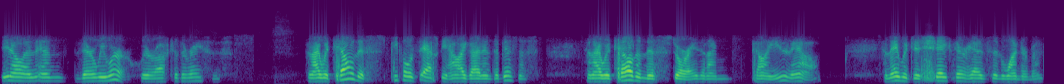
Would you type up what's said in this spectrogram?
you know, and, and there we were. We were off to the races. And I would tell this, people would ask me how I got into business. And I would tell them this story that I'm telling you now. And they would just shake their heads in wonderment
